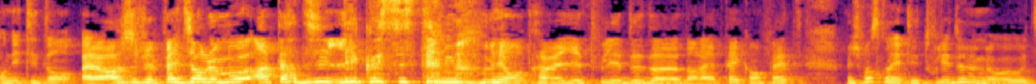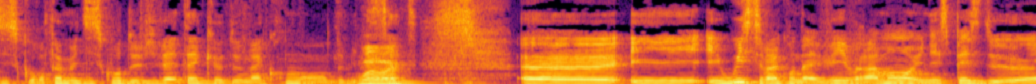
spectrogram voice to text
on était dans alors je vais pas dire le mot interdit l'écosystème mais on travaillait tous les deux dans, la tech en fait. Mais je pense qu'on était tous les deux même au discours au fameux discours de Vivatech de Macron en 2017 Euh, et, et, oui c'est vrai qu'on avait vraiment une espèce de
